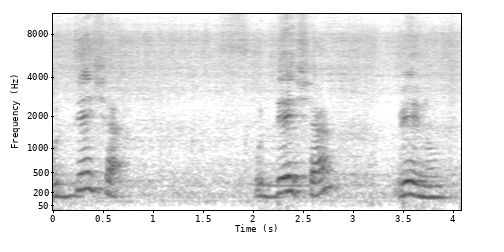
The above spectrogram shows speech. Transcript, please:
ಉದ್ದೇಶ, ಉದ್ದೇಶವೇನು?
